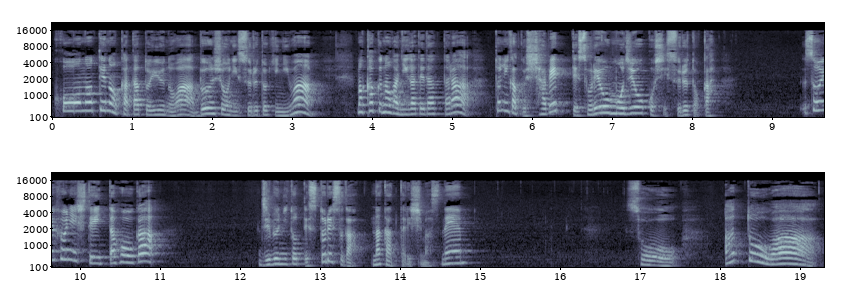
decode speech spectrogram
この手の方というのは文章にするときには、まあ、書くのが苦手だったら、とにかく喋ってそれを文字起こしするとか、そういうふうにしていった方が自分にとってストレスがなかったりしますね。そう。あとは、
